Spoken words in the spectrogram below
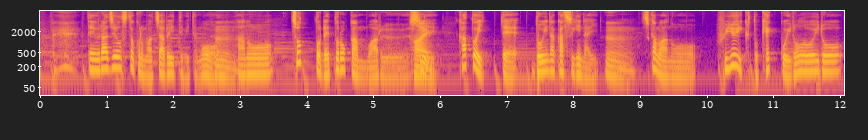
でウラジオストクの街歩いてみても、うん。あのちょっとレトロ感もあるし、はい。かといってど田舎すぎない。うん。しかもあの冬行くと結構いろいろ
